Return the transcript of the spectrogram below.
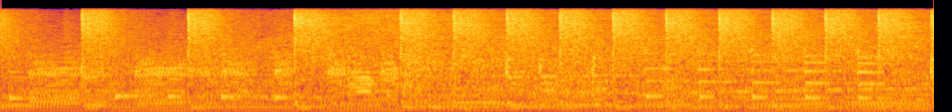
Thank you.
